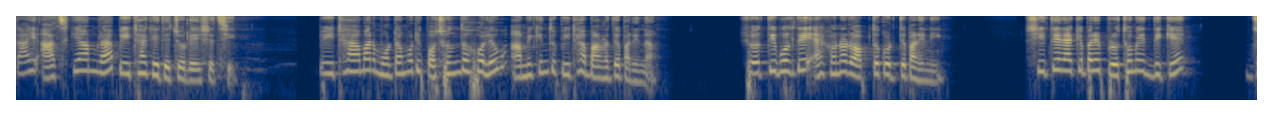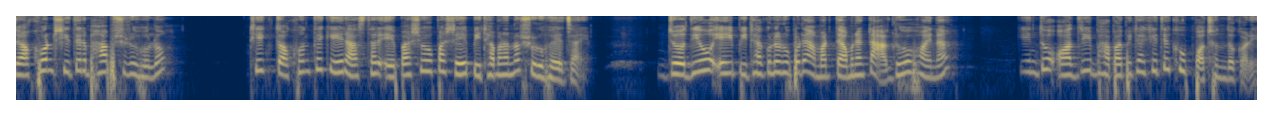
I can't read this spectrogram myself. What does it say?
তাই আজকে আমরা পিঠা খেতে চলে এসেছি। পিঠা আমার মোটামুটি পছন্দ হলেও আমি কিন্তু পিঠা বানাতে পারি না। সত্যি বলতে এখনও রপ্ত করতে পারিনি। শীতের একেবারে প্রথমের দিকে যখন শীতের ভাব শুরু হলো, ঠিক তখন থেকে রাস্তার এপাশে ওপাশে পিঠা বানানো শুরু হয়ে যায়। যদিও এই পিঠাগুলোর উপরে আমার তেমন একটা আগ্রহ হয় না, কিন্তু অদ্রি ভাপা পিঠা খেতে খুব পছন্দ করে।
